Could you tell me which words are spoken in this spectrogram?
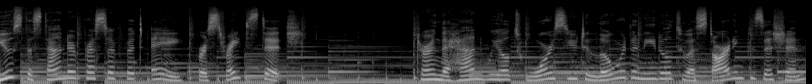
Use the standard presser foot A for straight stitch. Turn the hand wheel towards you to lower the needle to a starting position.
